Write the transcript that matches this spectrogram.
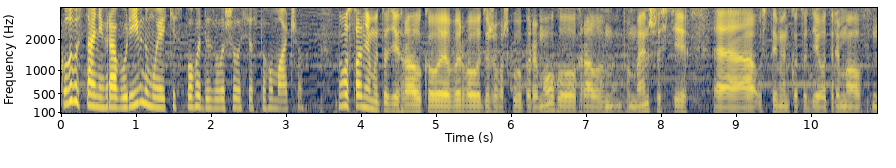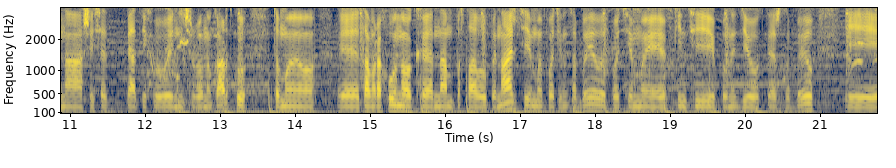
Коли в останній грав у Рівному, які спогади залишилися з того матчу? Ну, останнє ми тоді грали, коли вирвали дуже важку перемогу. Грали в, в меншості. Е, Устименко тоді отримав на 65-й хвилині червону картку. Тому е, там рахунок е, нам поставили пенальті. Ми потім забили. Потім ми в кінці понеділок теж забив. І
